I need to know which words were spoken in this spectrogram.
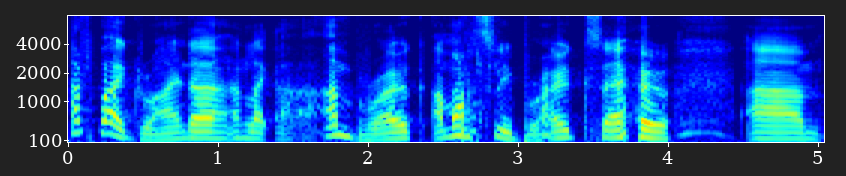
I have to buy a grinder and like I'm broke. I'm honestly broke. So, um,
